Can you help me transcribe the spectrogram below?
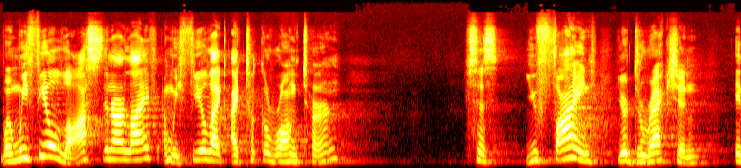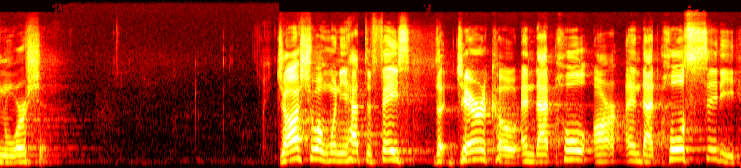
When we feel lost in our life and we feel like I took a wrong turn, he says, you find your direction in worship. Joshua, when he had to face the Jericho and that whole and that whole city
